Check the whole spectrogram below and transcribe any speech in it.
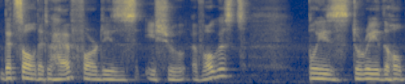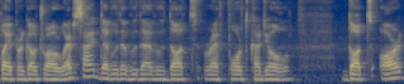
That's all that we have for this issue of August. Please, to read the whole paper, go to our website www.revportcardiol.org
